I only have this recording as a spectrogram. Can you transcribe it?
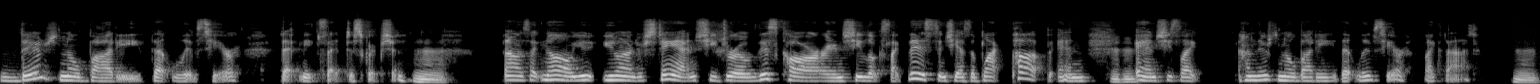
"There's nobody that lives here that meets that description." Mhm. And I was like, "No, you you don't understand. She drove this car, and she looks like this, and she has a black pup, and Mhm. and she's like, "Hon, there's nobody that lives here like that." Mhm.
